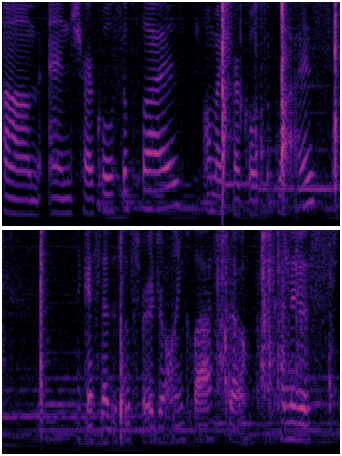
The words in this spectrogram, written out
um, and charcoal supplies, all my charcoal supplies. Like I said, this was for a drawing class, so kind of just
